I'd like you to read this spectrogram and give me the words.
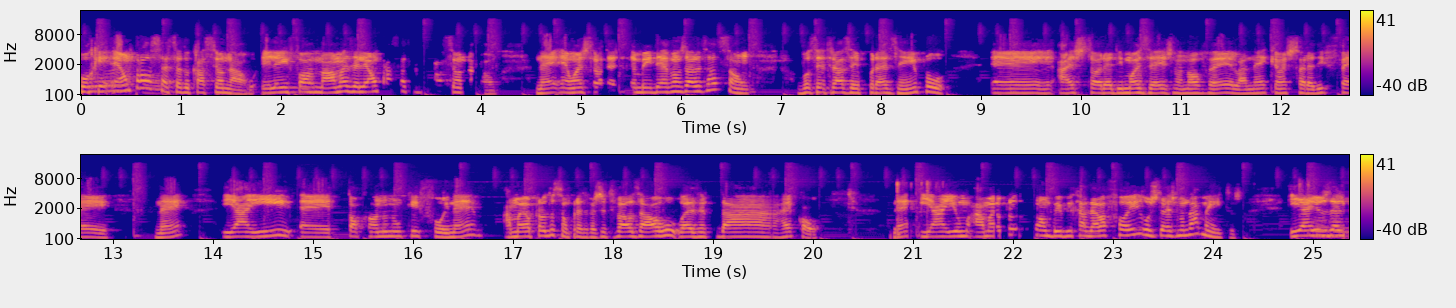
porque é um processo educacional. Ele é informal, mas ele é um processo educacional, né? É uma estratégia também de evangelização. Você trazer, por exemplo, é, a história de Moisés na novela, né? Que é uma história de fé, né? E aí, é, tocando no que foi, né? A maior produção, por exemplo, a gente vai usar o, o exemplo da Record, né? E aí, uma- a maior produção bíblica dela foi os Dez Mandamentos. E aí, os Uhum. Dez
